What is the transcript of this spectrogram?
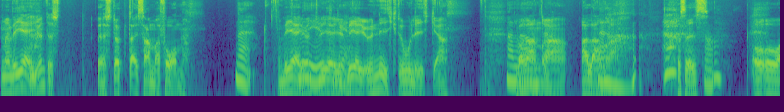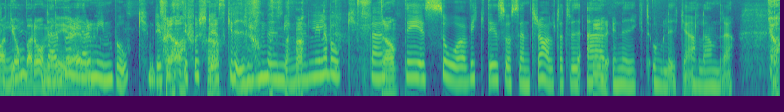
Men vi är ju inte stöpta i samma form. nej, Vi är ju, Vi är vi är ju, vi är ju unikt olika alla varandra, andra. alla andra. Precis. Ja. Och, och att Det jobba då med där det. börjar även- min bok. Det är Ja, det första ja. jag skriver om i min lilla bok. Där Ja. Det är så viktigt, så centralt att vi är unikt olika alla andra. Ja,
